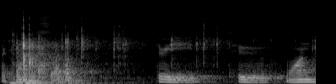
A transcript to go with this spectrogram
That kind of sucked. Three, two, one.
